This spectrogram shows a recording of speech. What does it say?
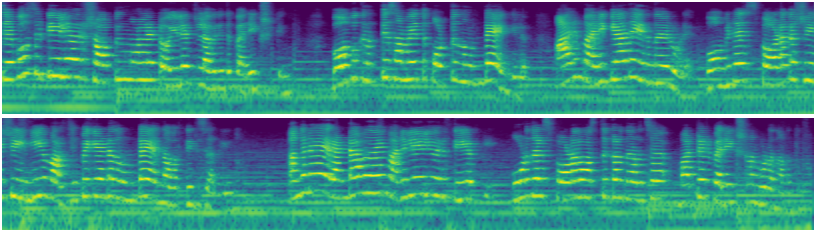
സെബോ സിറ്റിയിലെ ഒരു ഷോപ്പിംഗ് മാളിലെ ടോയ്ലറ്റിൽ അവർ ഇത് പരീക്ഷിക്കുന്നു. ബോംബ് കൃത്യസമയത്ത് പൊട്ടുന്നുണ്ടെങ്കിലും ആരും മരിക്കാതെ ഇരുന്നതിലൂടെ ബോംബിന്റെ സ്ഫോടക ശേഷി ഇനിയും വർദ്ധിപ്പിക്കേണ്ടതുണ്ട് എന്ന് അവർ തിരിച്ചറിയുന്നു. അങ്ങനെ രണ്ടാമതായി മനിലയിലെ ഒരു തിയേറ്ററിൽ കൂടുതൽ സ്ഫോടക വസ്തുക്കൾ നിറച്ച് മറ്റൊരു പരീക്ഷണം കൂടെ നടത്തുന്നു.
